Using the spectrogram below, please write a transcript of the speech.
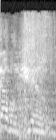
Double kill.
